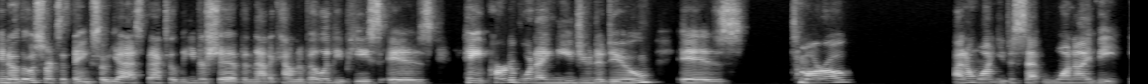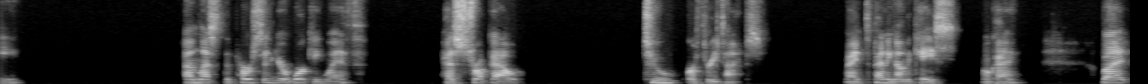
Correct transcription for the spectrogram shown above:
you know, those sorts of things. So, yes, back to leadership and that accountability piece is hey, part of what I need you to do is tomorrow, I don't want you to set one IV unless the person you're working with has struck out two or three times, right? Depending on the case. Okay. But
